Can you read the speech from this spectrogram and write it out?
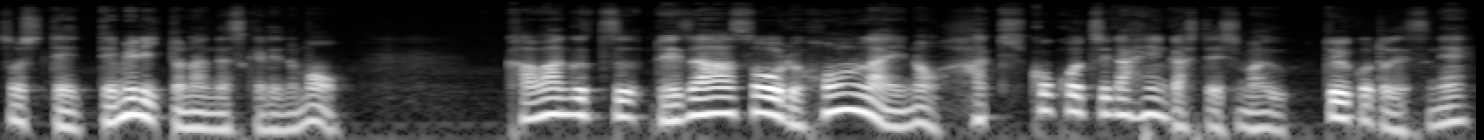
そしてデメリットなんですけれども、革靴、レザーソール本来の履き心地が変化してしまうということですね。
